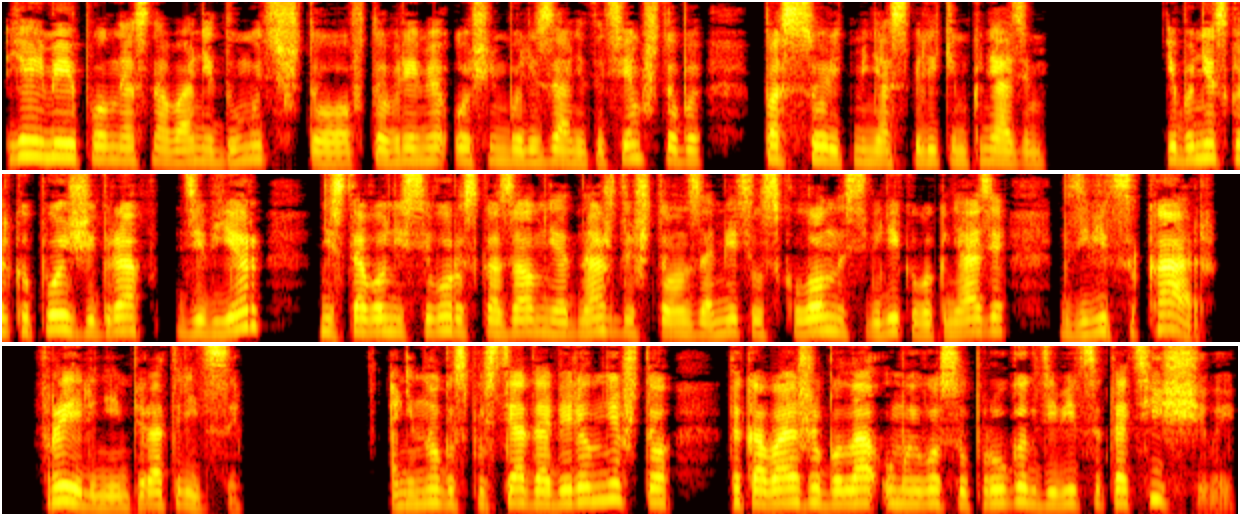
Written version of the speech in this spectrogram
Я имею полное основание думать, что в то время очень были заняты тем, чтобы поссорить меня с великим князем, ибо несколько позже граф Девьер ни с того ни с сего рассказал мне однажды, что он заметил склонность великого князя к девице Кар, фрейлине императрицы. А немного спустя доверил мне, что таковая же была у моего супруга к девице Татищевой.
